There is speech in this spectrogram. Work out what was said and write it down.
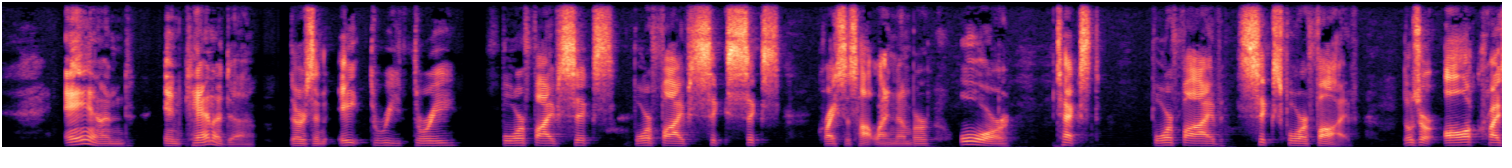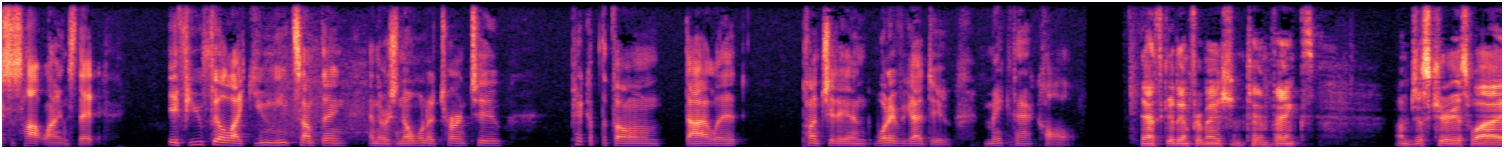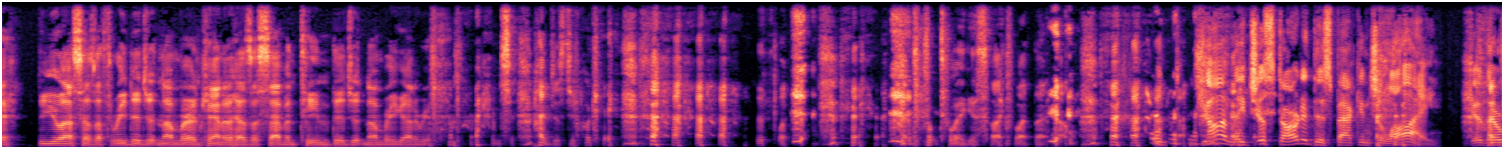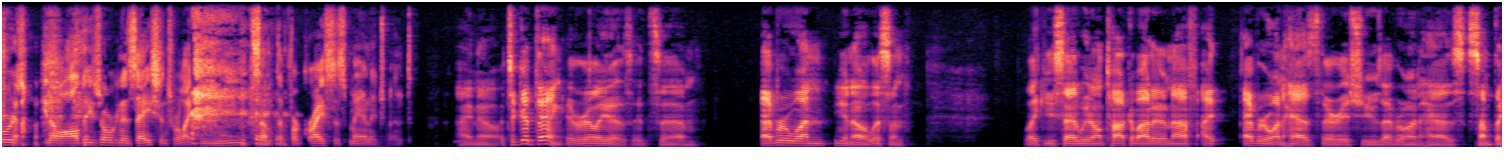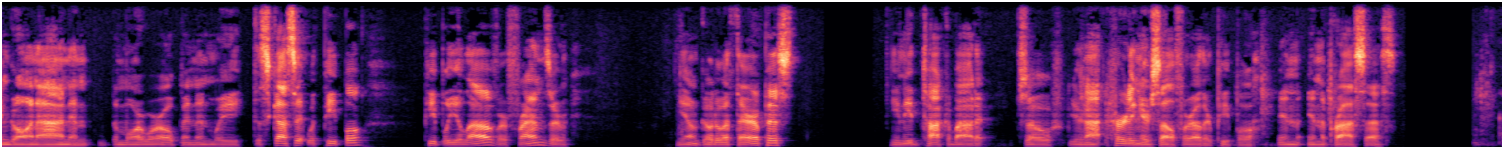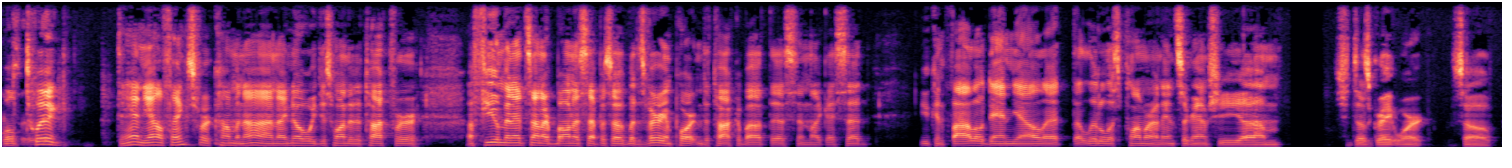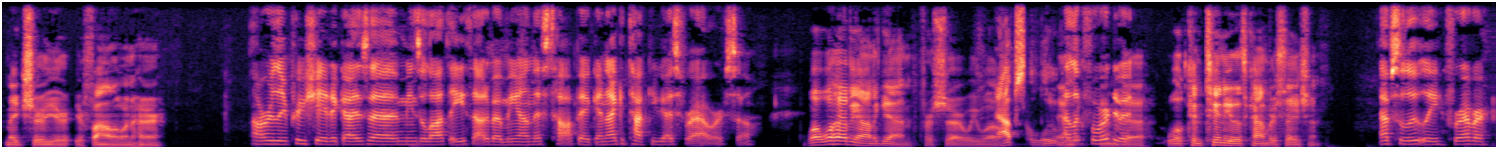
And in Canada, there's an 833 456 4566 crisis hotline number or text 45645. Those are all crisis hotlines that if you feel like you need something and there's no one to turn to, pick up the phone, dial it, punch it in, whatever you got to do. Make that call. That's good information, Tim. Thanks. I'm just curious why the U.S. has a three-digit number and Canada has a 17-digit number. You got to remember. I'm just, I'm just joking. Twig is like, what the hell? well, John, they just started this back in July. There was, you know, all these organizations were like, we need something for crisis management. I know. It's a good thing. It really is. It's um everyone, you know, listen. Like you said, we don't talk about it enough. I everyone has their issues. Everyone has something going on and the more we're open and we discuss it with people, people you love or friends or you know, go to a therapist. You need to talk about it so you're not hurting yourself or other people in in the process. Absolutely. Well, Twig, Danielle, thanks for coming on. I know we just wanted to talk for a few minutes on our bonus episode, but it's very important to talk about this. And like I said, you can follow Danielle at the Littlest Plumber on Instagram. She um, she does great work, so make sure you're you're following her. I really appreciate it, guys. Uh, it means a lot that you thought about me on this topic, and I could talk to you guys for hours. So, well, we'll have you on again for sure. We will absolutely. And, I look forward and, to it. Uh, we'll continue this conversation. Absolutely, forever.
